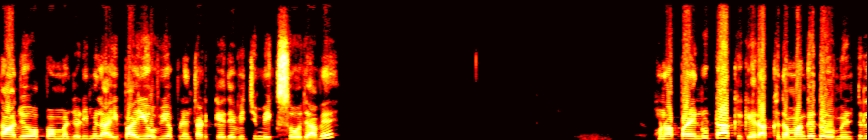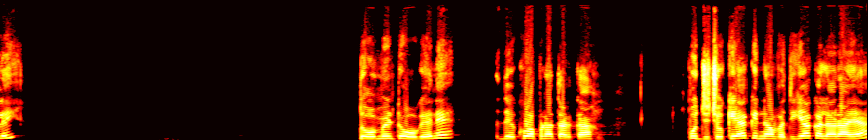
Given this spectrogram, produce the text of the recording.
ਤਾਂ ਜੋ ਆਪਾਂ ਜਿਹੜੀ ਮਲਾਈ ਪਾਈ ਉਹ ਵੀ ਆਪਣੇ ਤੜਕੇ ਦੇ ਵਿੱਚ ਮਿਕਸ ਹੋ ਜਾਵੇ। ਹੁਣ ਆਪਾਂ ਇਹਨੂੰ ਢੱਕ ਕੇ ਰੱਖ ਦਵਾਂਗੇ 2 ਮਿੰਟ ਲਈ। 2 ਮਿੰਟ ਹੋ ਗਏ ਨੇ। ਦੇਖੋ ਆਪਣਾ ਤੜਕਾ ਭੁੱਜ ਚੁੱਕਿਆ, ਕਿੰਨਾ ਵਧੀਆ ਕਲਰ ਆਇਆ।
